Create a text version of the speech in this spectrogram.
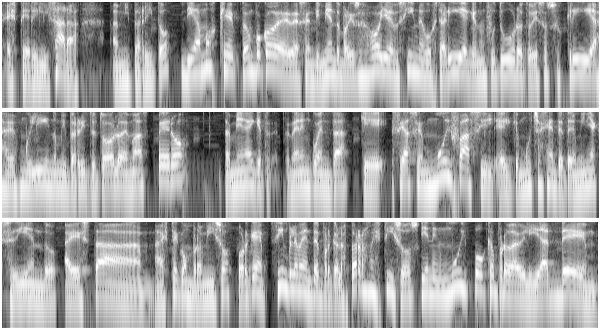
esterilizara a mi perrito, digamos que tengo un poco de, de sentimiento porque dices, oye, sí, me gustaría que en un futuro tuviese sus crías, es muy lindo mi perrito y todo lo demás, pero también hay que tener en cuenta que se hace muy fácil el que mucha gente termine accediendo a, esta, a este compromiso. ¿Por qué? Simplemente porque los perros mestizos tienen muy poca probabilidad de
